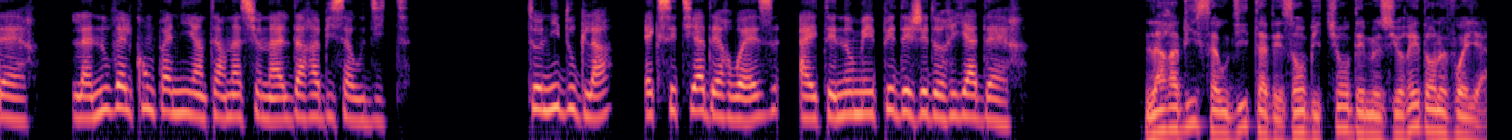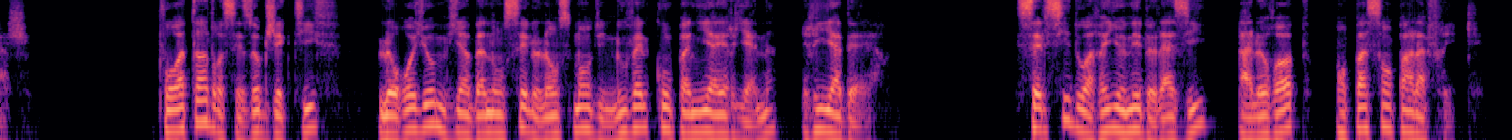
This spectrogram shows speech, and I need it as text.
Air, la nouvelle compagnie internationale d'Arabie Saoudite. Tony Douglas, ex-Etihad Airways, a été nommé PDG de Riyad Air. L'Arabie Saoudite a des ambitions démesurées dans le voyage. Pour atteindre ses objectifs, le Royaume vient d'annoncer le lancement d'une nouvelle compagnie aérienne, Riyad Air. Celle-ci doit rayonner de l'Asie, à l'Europe, en passant par l'Afrique.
